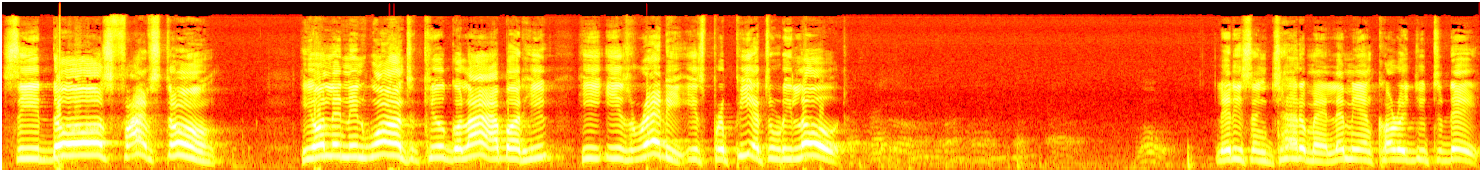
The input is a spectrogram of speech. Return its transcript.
See, those five stones, he only need one to kill Goliath, but he, he is ready, is prepared to reload. Ladies and gentlemen, let me encourage you today.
